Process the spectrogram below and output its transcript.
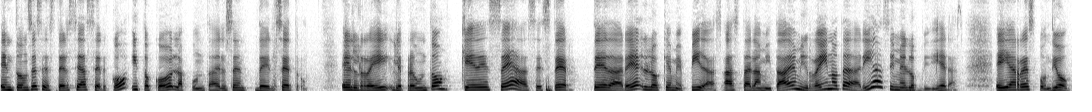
Entonces Esther se acercó y tocó la punta del, del cetro. El rey le preguntó, ¿qué deseas, Esther? Te daré lo que me pidas. Hasta la mitad de mi reino te daría si me lo pidieras. Ella respondió,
